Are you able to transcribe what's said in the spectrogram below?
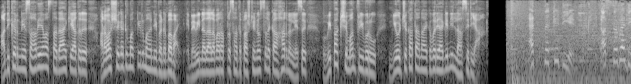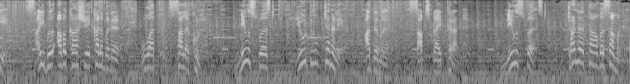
අධිකරණය සහ ව්‍යවස්ථාදායක අතර අනවශ්‍ය ගැටුමක් නිර්මාණය වන බවයි. එබැවින් අදාළ වරප්‍රසාද ප්‍රශ්නය නොසලකා හරන ලෙස විපක්ෂ මන්ත්‍රීවරු නියෝජ්‍ය කතානායකවරයාගෙන් ඉල්ලා සිටියා. ඇත්ත කෙටියෙන් දත්ත වැඩියෙන් සයිබ අවකාශය කළඹන වුවත් සලකුණ නිවස් ෆර්ස්ට් YouTube චැනලය අදම සබස්ක්‍රයිබ් කරන්න. නිවස් ෆර්ස්ට් ජනතාව සමඟ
